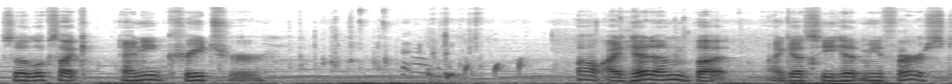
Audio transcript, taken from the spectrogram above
So it looks like any creature... Oh, I hit him, but I guess he hit me first.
